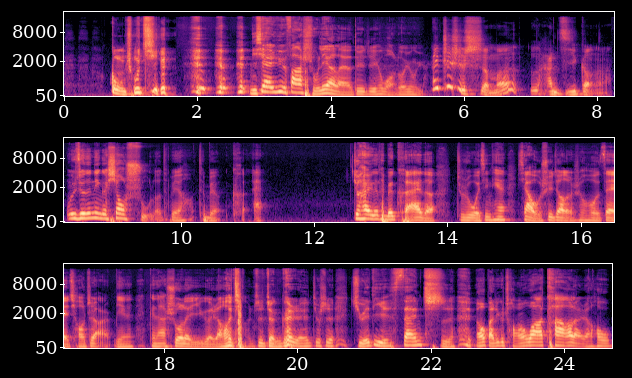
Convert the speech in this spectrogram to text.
拱出去！你现在愈发熟练了，对这些网络用语。哎，这是什么垃圾梗啊？我觉得那个笑鼠了特别好，特别可爱。就还有一个特别可爱的。就是我今天下午睡觉的时候，在乔治耳边跟他说了一个，然后乔治整个人就是掘地三尺，然后把这个床挖塌了，然后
